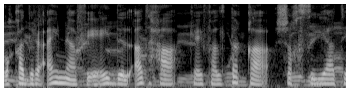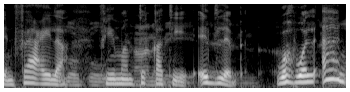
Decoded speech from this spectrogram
وقد رأينا في عيد الأضحى كيف التقى شخصيات فاعلة في منطقة إدلب وهو الآن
